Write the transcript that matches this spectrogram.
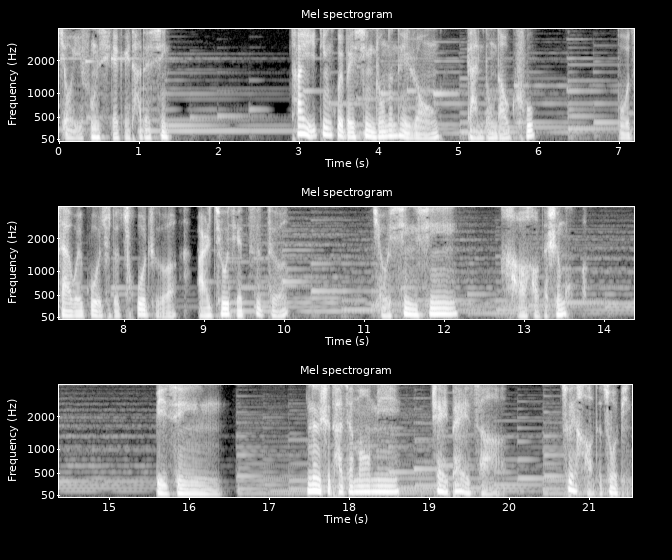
有一封写给他的信。他一定会被信中的内容感动到哭。不再为过去的挫折而纠结自责，有信心好好的生活。毕竟，那是他家猫咪这辈子最好的作品，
